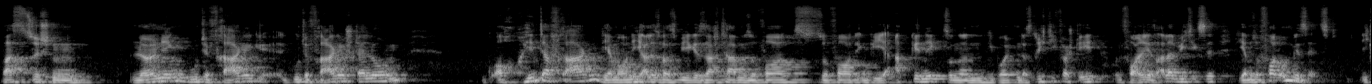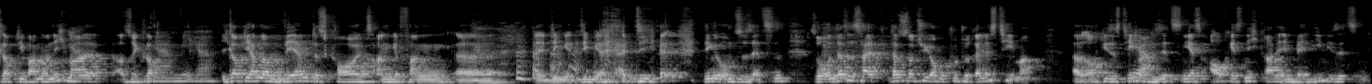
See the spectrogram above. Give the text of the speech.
was zwischen Learning, gute Frage, gute Fragestellung, auch hinterfragen. Die haben auch nicht alles, was wir gesagt haben, sofort, sofort irgendwie abgenickt, sondern die wollten das richtig verstehen. Und vor allem das Allerwichtigste, die haben sofort umgesetzt. Ich glaube, die waren noch nicht mal, also ich glaube, ja, ich glaube, die haben noch während des Calls angefangen, äh, äh Dinge, Dinge, Dinge, Dinge umzusetzen. So und das ist halt, das ist natürlich auch ein kulturelles Thema. Also auch dieses Thema, ja. die sitzen jetzt auch jetzt nicht gerade in Berlin, die sitzen,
